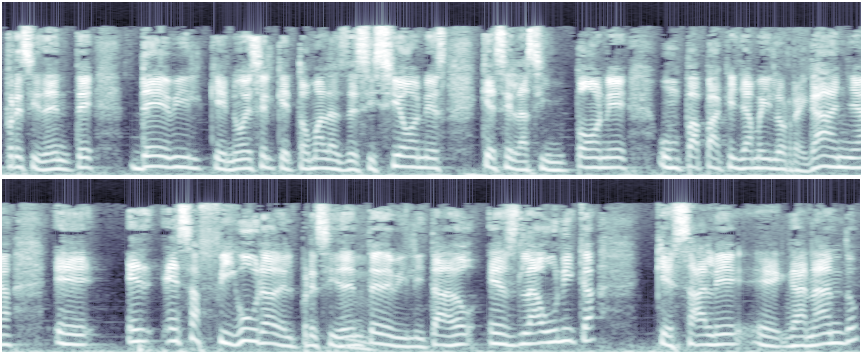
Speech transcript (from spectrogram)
presidente débil, que no es el que toma las decisiones, que se las impone, un papá que llama y lo regaña. Eh, e- esa figura del presidente debilitado es la única que sale eh, ganando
